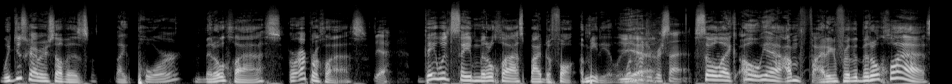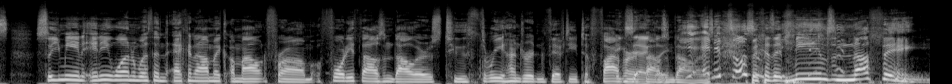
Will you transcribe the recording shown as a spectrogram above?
would you describe yourself as like poor, middle class, or upper class?" Yeah. They would say middle class by default immediately. Yeah. 100%. So like, oh yeah, I'm fighting for the middle class. So you mean anyone with an economic amount from forty thousand dollars to three hundred and fifty to five hundred thousand dollars? Yeah, and it's also- because it means nothing.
